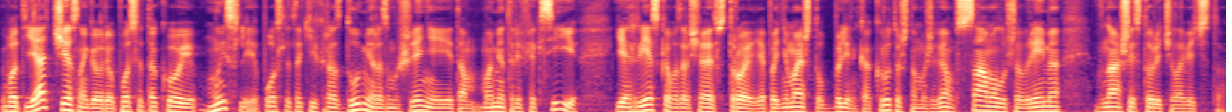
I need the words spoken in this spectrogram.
Вот я, честно говорю, после такой мысли, после таких раздумий, размышлений и там момента рефлексии, я резко возвращаюсь в строй. Я понимаю, что, блин, блин, как круто, что мы живем в самое лучшее время в нашей истории человечества.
